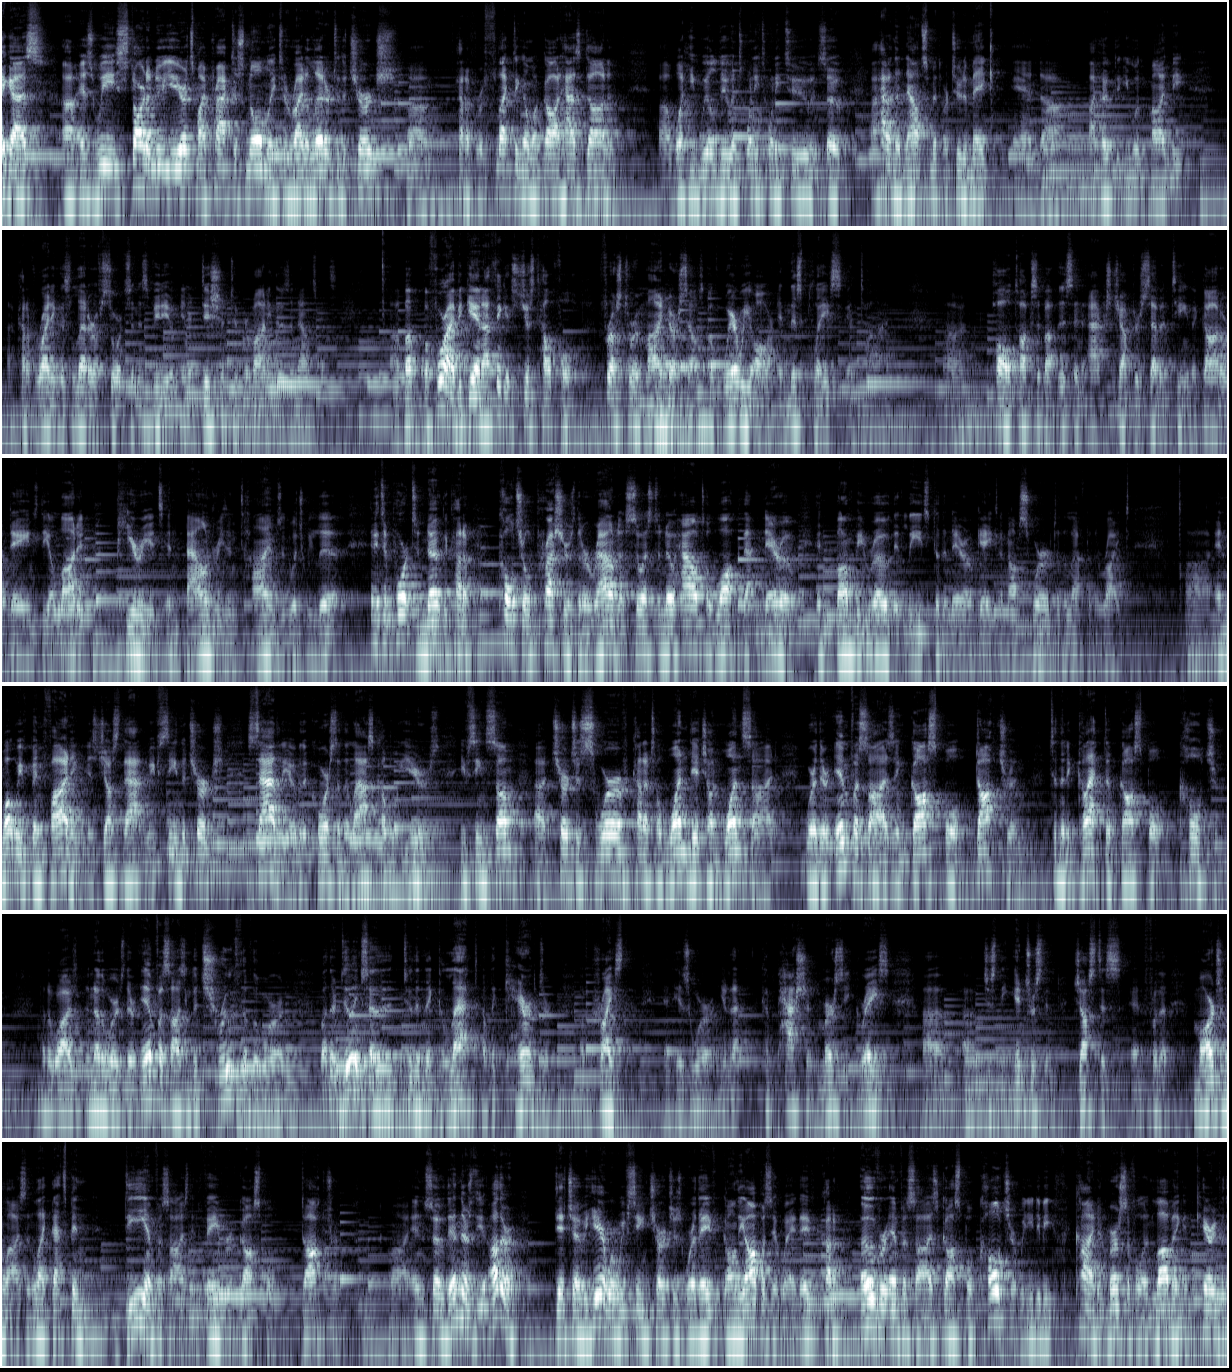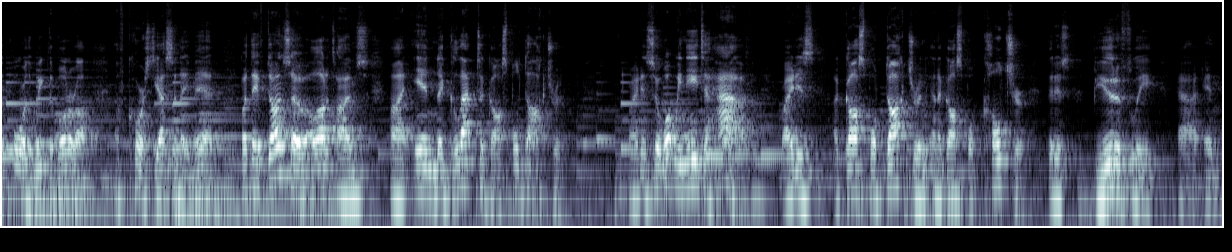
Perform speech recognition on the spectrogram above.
Hey guys, uh, as we start a new year, it's my practice normally to write a letter to the church, um, kind of reflecting on what God has done and uh, what He will do in 2022. And so I had an announcement or two to make, and uh, I hope that you wouldn't mind me uh, kind of writing this letter of sorts in this video in addition to providing those announcements. Uh, but before I begin, I think it's just helpful for us to remind ourselves of where we are in this place and time. Paul talks about this in Acts chapter 17 that God ordains the allotted periods and boundaries and times in which we live. And it's important to note the kind of cultural pressures that are around us so as to know how to walk that narrow and bumpy road that leads to the narrow gate and not swerve to the left or the right. Uh, and what we've been finding is just that. We've seen the church, sadly, over the course of the last couple years. You've seen some uh, churches swerve kind of to one ditch on one side, where they're emphasizing gospel doctrine to the neglect of gospel culture. Otherwise, in other words, they're emphasizing the truth of the word, but they're doing so to the neglect of the character of Christ and His word. You know, that compassion, mercy, grace, uh, uh, just the interest in justice uh, for the marginalized and like that's been de emphasized in favor of gospel doctrine. Uh, and so then there's the other ditch over here where we've seen churches where they've gone the opposite way. They've kind of overemphasized gospel culture. We need to be kind and merciful and loving and caring for the poor, the weak, the vulnerable. Of course, yes and amen. But they've done so a lot of times uh, in neglect to gospel doctrine. Right? And so what we need to have, right, is a gospel doctrine and a gospel culture that is beautifully uh, and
